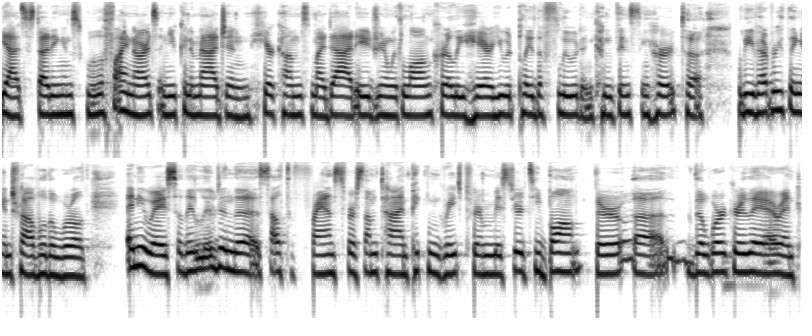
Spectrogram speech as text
yeah, studying in School of Fine Arts. And you can imagine, here comes my dad, Adrian, with long curly hair. He would play the flute and convincing her to leave everything and travel the world. Anyway, so they lived in the south of France for some time, picking grapes for Monsieur Thibault, their, uh, the worker there. And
